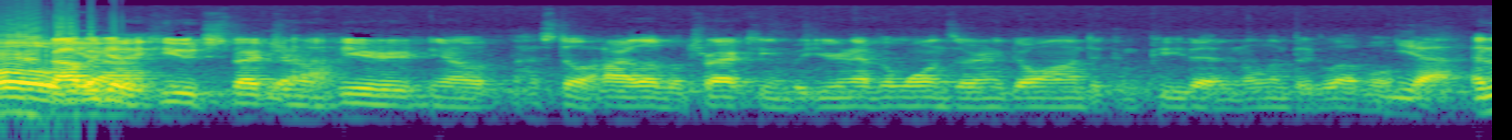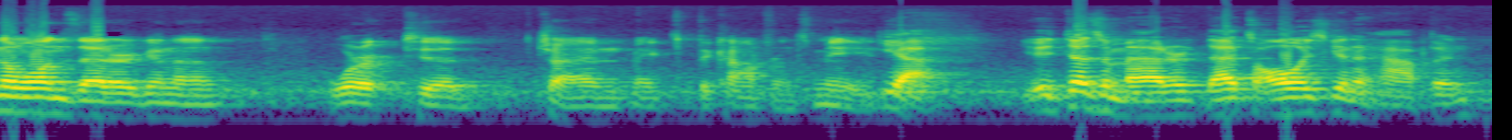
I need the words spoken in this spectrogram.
Oh, probably yeah. get a huge spectrum Yeah. here. You know, still a high level track team, but you're gonna have the ones that are gonna go on to compete at an Olympic level. Yeah. And the ones that are gonna work to try and make the conference meet. Yeah, it doesn't matter. That's always going to happen.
